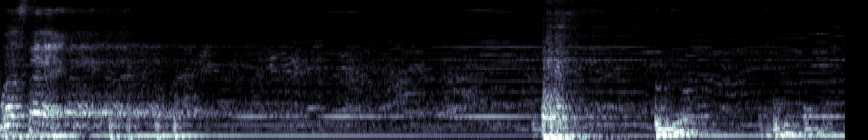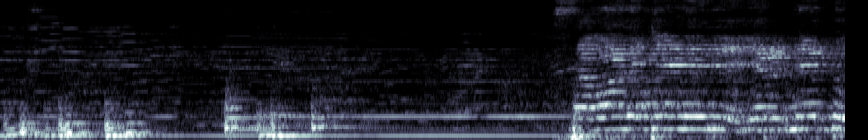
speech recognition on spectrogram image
ಮಸ್ತರ. ಎರಡನೇದು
